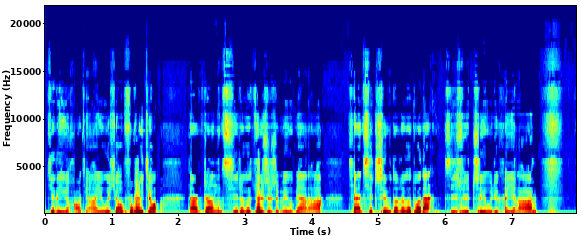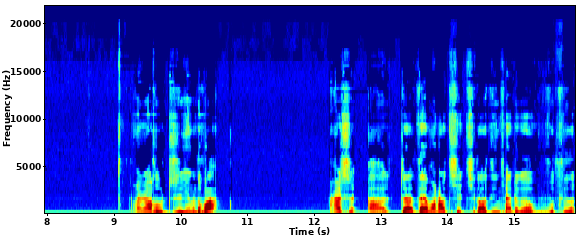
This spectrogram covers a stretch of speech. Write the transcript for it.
低的一个行情啊，有个小幅回调，但整体这个趋势是没有变的啊。前期持有的这个多单继续持有就可以了啊。啊，然后止盈的话。还是啊，这再往上提，提到今天这个五四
